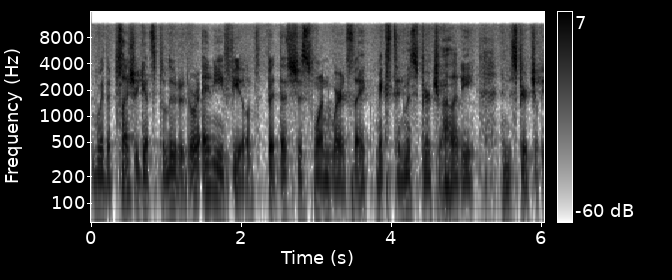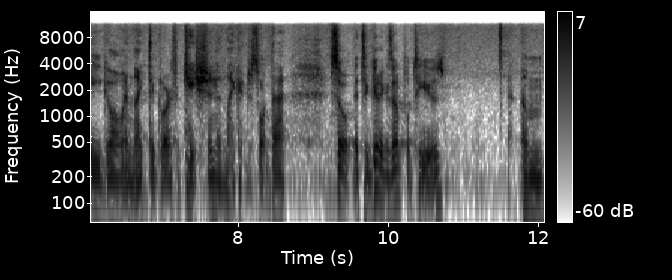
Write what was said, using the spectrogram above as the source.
where the pleasure gets polluted, or any field. But that's just one where it's like mixed in with spirituality and the spiritual ego and like the glorification and like I just want that. So it's a good example to use. Um,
